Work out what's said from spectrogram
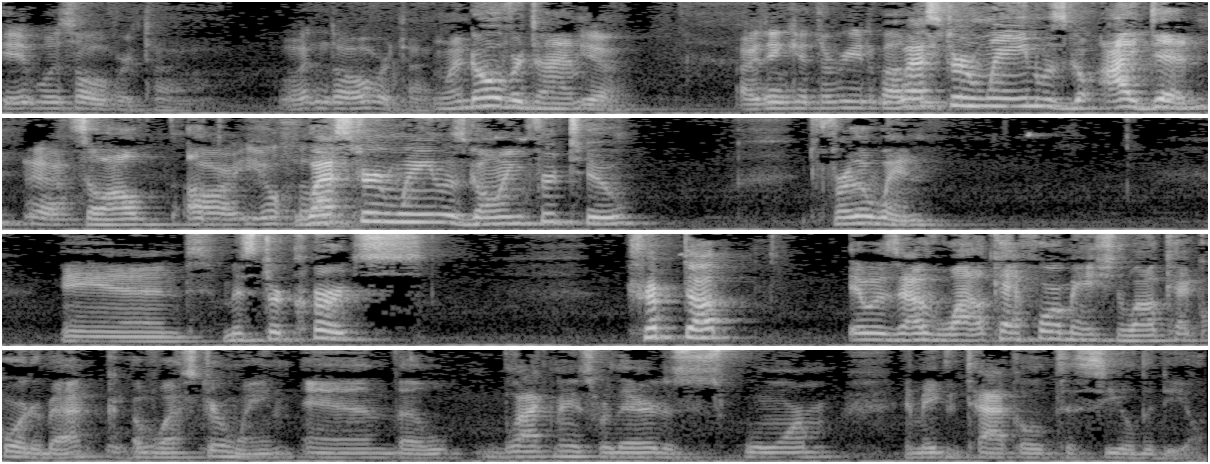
It was overtime. Went into overtime. Went to overtime. Yeah, I didn't get to read about the- Western Wayne was go. I did. Yeah. So I'll. I'll All right, Western Wayne was going for two for the win, and Mr. Kurtz tripped up. It was out of Wildcat formation, Wildcat quarterback of Western Wayne, and the Black Knights were there to swarm and make the tackle to seal the deal.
